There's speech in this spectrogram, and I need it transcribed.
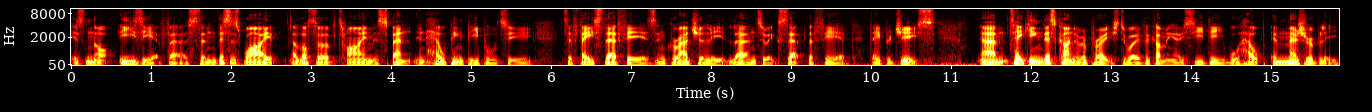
is not easy at first, and this is why a lot of time is spent in helping people to to face their fears and gradually learn to accept the fear they produce. Um, taking this kind of approach to overcoming OCD will help immeasurably,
